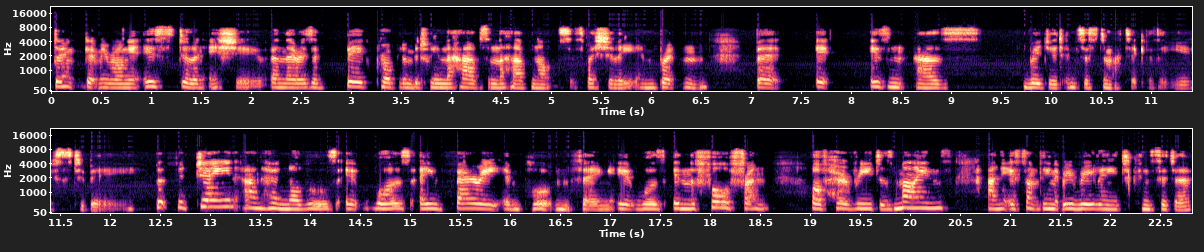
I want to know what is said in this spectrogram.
Don't get me wrong, it is still an issue, and there is a big problem between the haves and the have nots, especially in Britain, but it isn't as rigid and systematic as it used to be. But for Jane and her novels, it was a very important thing. It was in the forefront of her readers' minds, and it is something that we really need to consider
